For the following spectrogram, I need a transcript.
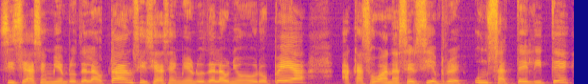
si se hacen miembros de la OTAN, si se hacen miembros de la Unión Europea? ¿Acaso van a ser siempre un satélite?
